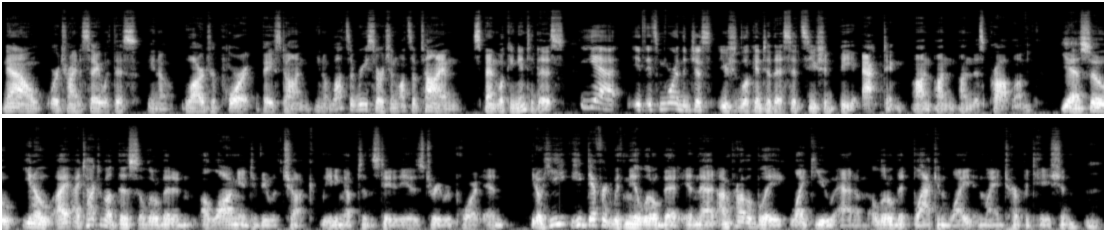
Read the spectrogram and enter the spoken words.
Now we're trying to say with this, you know, large report based on, you know, lots of research and lots of time spent looking into this. Yeah, it, it's more than just you should look into this. It's you should be acting on, on, on this problem. Yeah, so you know, I, I, talked about this a little bit in a long interview with Chuck leading up to the State of the Industry report, and you know, he he differed with me a little bit in that I'm probably like you, Adam, a little bit black and white in my interpretation. Mm.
